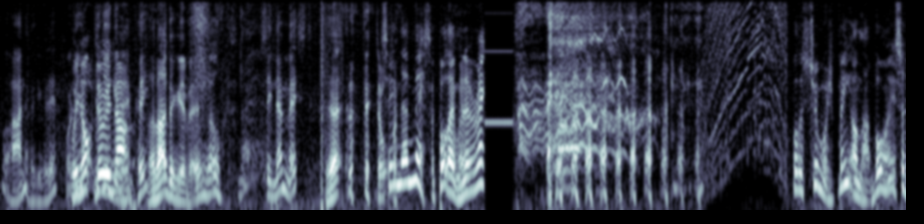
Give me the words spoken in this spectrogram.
Well, I never give it him. What We're not you doing give it that. in, Pete? And I didn't give it in, no. Seen them missed. Yeah. Don't Seen them miss. I put them in a wreck. well, there's too much meat on that bone. It's, a,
